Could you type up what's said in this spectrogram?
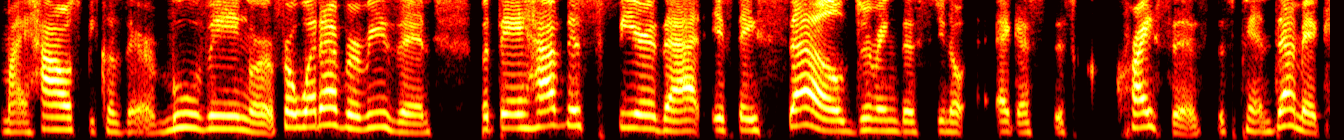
my house because they're moving or for whatever reason, but they have this fear that if they sell during this, you know, I guess this crisis, this pandemic,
